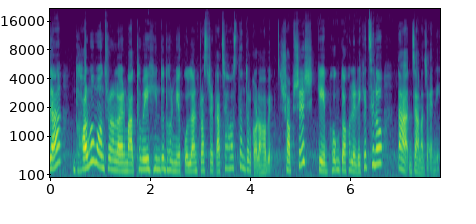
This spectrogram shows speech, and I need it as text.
যা ধর্ম মন্ত্রণালয়ের মাধ্যমে হিন্দু ধর্মীয় কল্যাণ ট্রাস্টের কাছে হস্তান্তর করা হবে। সবশেষ কে ভোগ দখলে রেখেছিল তা জানা যায়নি।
